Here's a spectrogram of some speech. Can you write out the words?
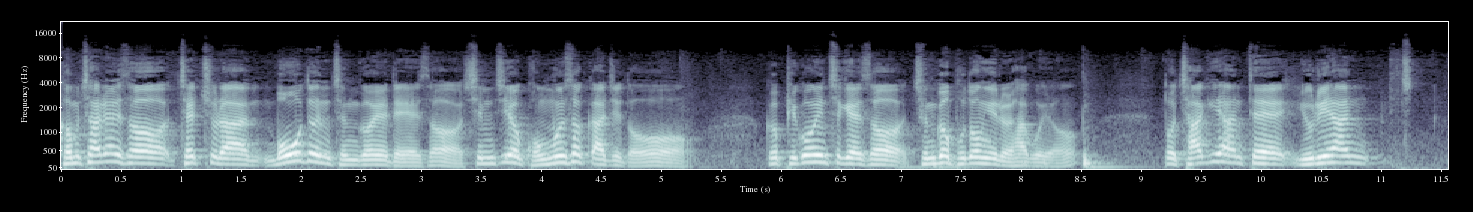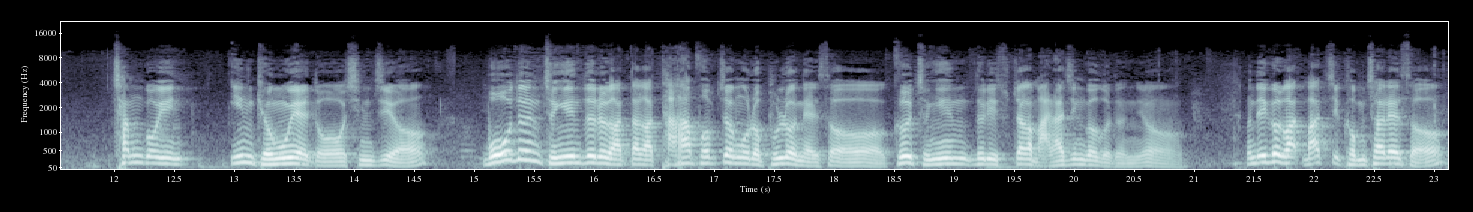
검찰에서 제출한 모든 증거에 대해서 심지어 공문서까지도 그 피고인 측에서 증거 부동의를 하고요. 또 자기한테 유리한 참고인인 경우에도 심지어 모든 증인들을 갖다가 다 법정으로 불러내서 그 증인들이 숫자가 많아진 거거든요. 근데 이걸 마- 마치 검찰에서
